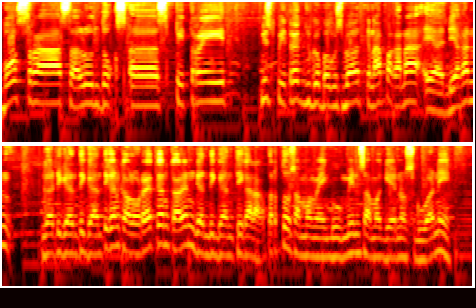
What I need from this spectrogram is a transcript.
Boss rush lalu untuk uh, speed rate. Ini speed rate juga bagus banget. Kenapa? Karena ya dia kan nggak diganti-ganti kan. Kalau red kan kalian ganti-ganti karakter tuh sama Megumin sama Genos gua nih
